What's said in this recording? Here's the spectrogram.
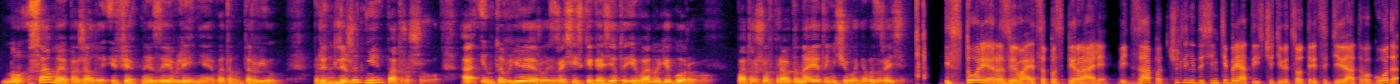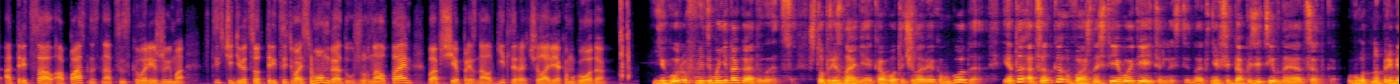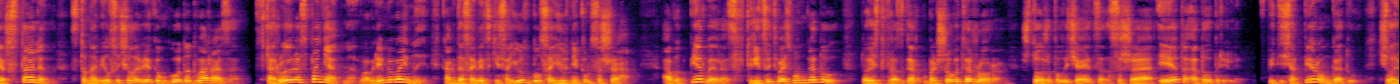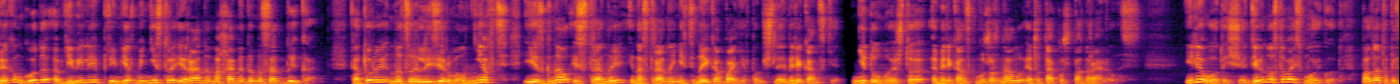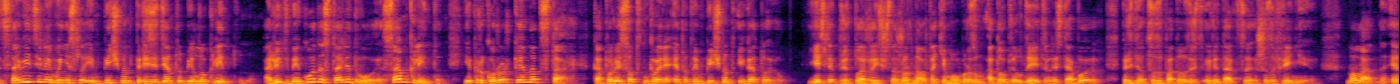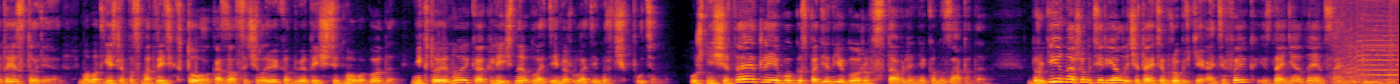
Но самое, пожалуй, эффектное заявление в этом интервью принадлежит не Патрушеву, а интервьюеру из российской газеты Ивану Егорову. Патрушев, правда, на это ничего не возразил. История развивается по спирали, ведь Запад чуть ли не до сентября 1939 года отрицал опасность нацистского режима. В 1938 году журнал Time вообще признал Гитлера человеком года. Егоров, видимо, не догадывается, что признание кого-то человеком года – это оценка важности его деятельности, но это не всегда позитивная оценка. Вот, например, Сталин становился человеком года два раза. Второй раз понятно – во время войны, когда Советский Союз был союзником США. А вот первый раз в 1938 году, то есть в разгар Большого террора. Что же, получается, США и это одобрили? В 1951 году человеком года объявили премьер-министра Ирана Мохаммеда Масадыка, который национализировал нефть и изгнал из страны иностранные нефтяные компании, в том числе американские. Не думаю, что американскому журналу это так уж понравилось. Или вот еще, 98 год. Палата представителей вынесла импичмент президенту Биллу Клинтону. А людьми года стали двое – сам Клинтон и прокурор Кеннет Старр, который, собственно говоря, этот импичмент и готовил. Если предположить, что журнал таким образом одобрил деятельность обоих, придется заподозрить у редакции шизофрению. Ну ладно, это история. Но вот если посмотреть, кто оказался человеком 2007 года, никто иной, как лично Владимир Владимирович Путин. Уж не считает ли его господин Егоров ставленником Запада? Другие наши материалы читайте в рубрике «Антифейк» издания «The Insider».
